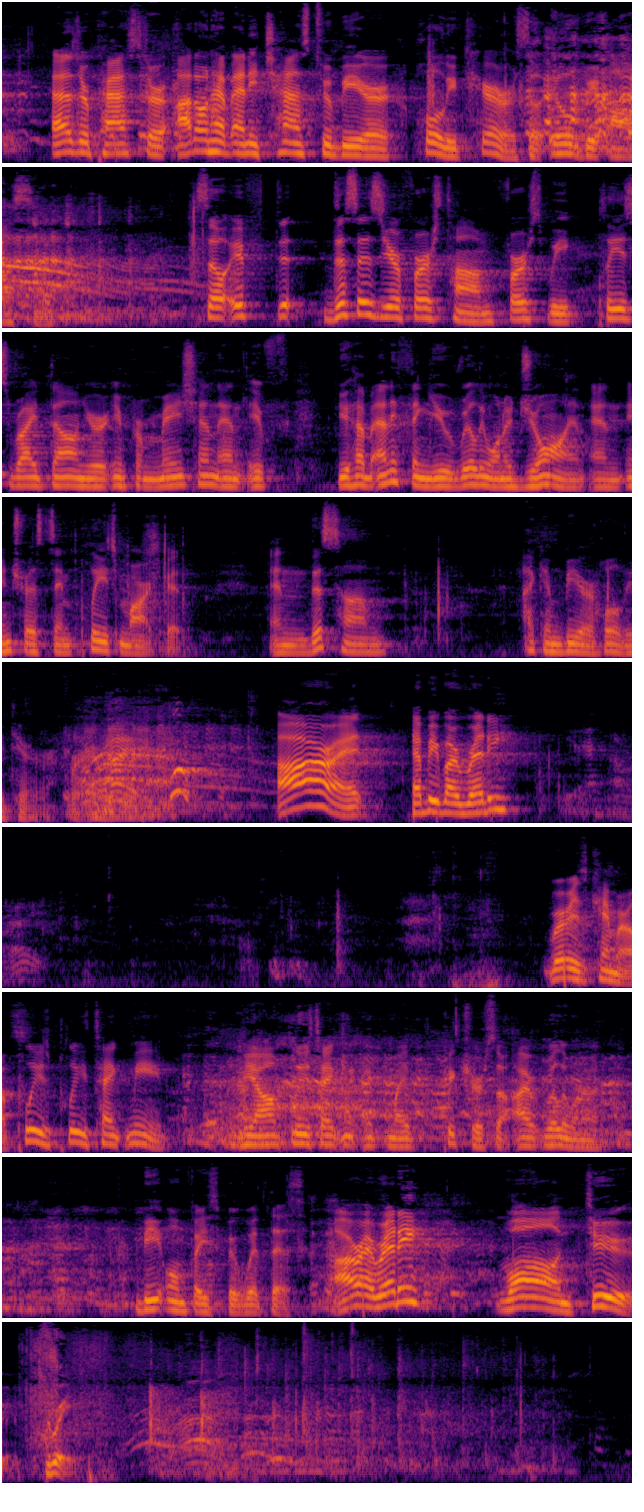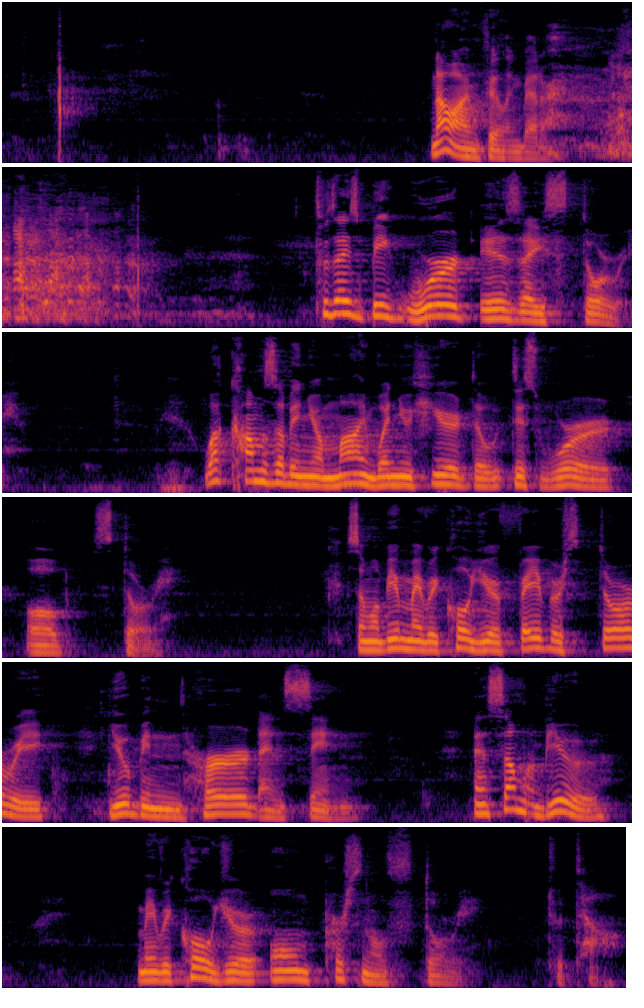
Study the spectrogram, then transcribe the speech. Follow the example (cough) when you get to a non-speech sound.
As your pastor, I don't have any chance to be your holy terror, so it will be awesome. So if th- this is your first time, first week, please write down your information, and if you have anything you really want to join and interest in, please mark it. And this time, I can be your holy terror for everybody. All right, everybody ready? Where is camera? Please, please take me. Beyond, please take me, uh, my picture. So I really want to be on Facebook with this. All right, ready? One, two, three. Now I'm feeling better. (laughs) Today's big word is a story. What comes up in your mind when you hear the, this word of story? Some of you may recall your favorite story you've been heard and seen. And some of you may recall your own personal story to tell.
